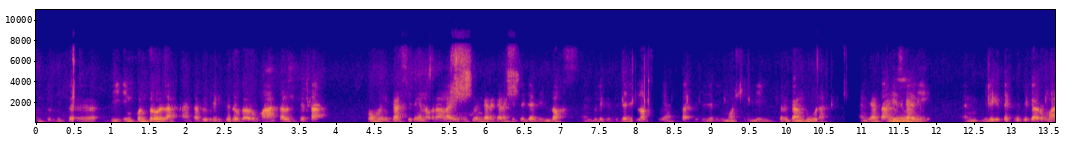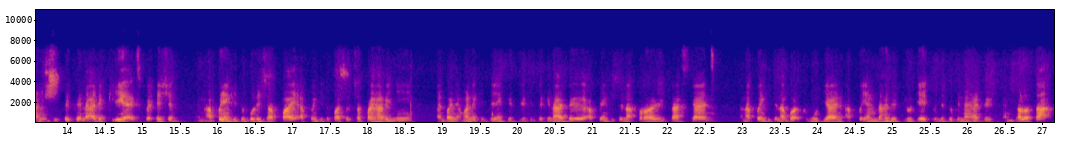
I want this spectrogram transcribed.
untuk kita be in control lah. Ha, tapi bila kita duduk kat rumah, kalau kita tak komunikasi dengan orang lain, itu yang kadang-kadang kita jadi lost. Dan bila kita jadi lost tu yang start kita jadi emotionally terganggu lah. Dan yang terakhir Hmm. sekali, dan bila kita kerja kat rumah ni, kita kena ada clear expectation. Dan apa yang kita boleh capai, apa yang kita patut capai hari ni, dan banyak mana kita yang kerja kita kena ada, apa yang kita nak prioritaskan, dan apa yang kita nak buat kemudian, apa yang dah ada due date, benda tu kena ada. Dan kalau tak,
